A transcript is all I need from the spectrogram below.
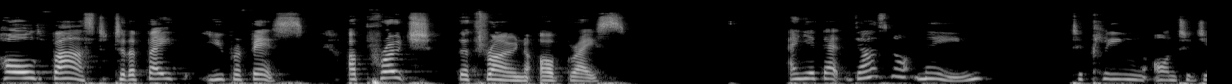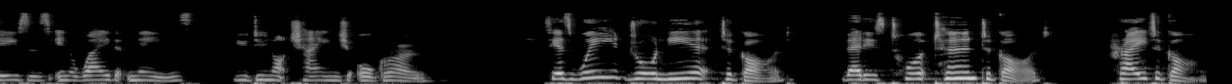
hold fast to the faith you profess. Approach the throne of grace. And yet that does not mean to cling on to Jesus in a way that means you do not change or grow. See, as we draw near to God, that is, t- turn to God, pray to God,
